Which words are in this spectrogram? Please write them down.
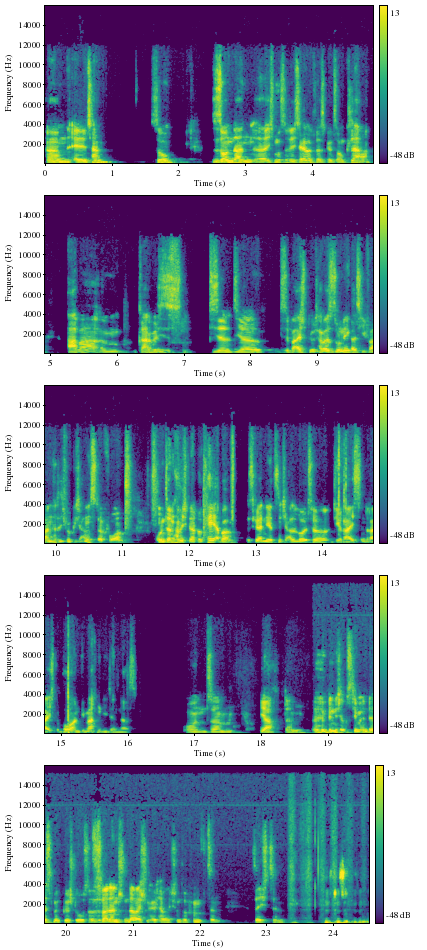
ähm, Eltern, so, sondern äh, ich muss natürlich selber für das Geld sorgen, klar. Aber ähm, gerade weil dieses, diese, diese, diese Beispiele teilweise so negativ waren, hatte ich wirklich Angst davor. Und dann habe ich gedacht, okay, aber es werden jetzt nicht alle Leute, die reich sind, reich geboren. Wie machen die denn das? Und ähm, ja, dann äh, bin ich aufs Thema Investment gestoßen. Also es war dann schon, da war ich schon älter, war ich schon so 15, 16.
